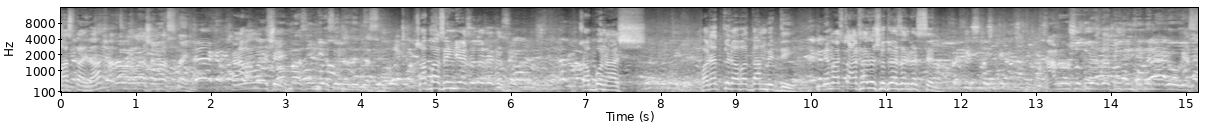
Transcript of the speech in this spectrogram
মাছ নাই না? সারা বাংলাদেশে মাছ নাই। সারা বাংলাদেশে? সব মাছ ইন্ডিয়া চলে যেতেছে সব মাছ ইন্ডিয়া চলে যেতেছে সর্বনাশ। হঠাৎ করে আবার দাম বৃদ্ধি। এ মাছ তো আঠারোশো দুই হাজার বেচছেন। আঠারোশো দুই হাজার দুই তিন তিন দিন আগেও গেছে।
